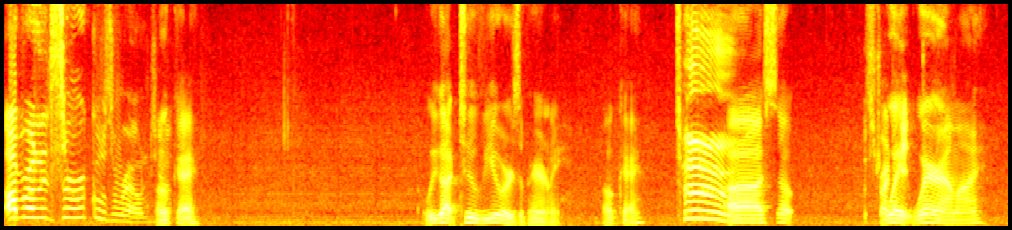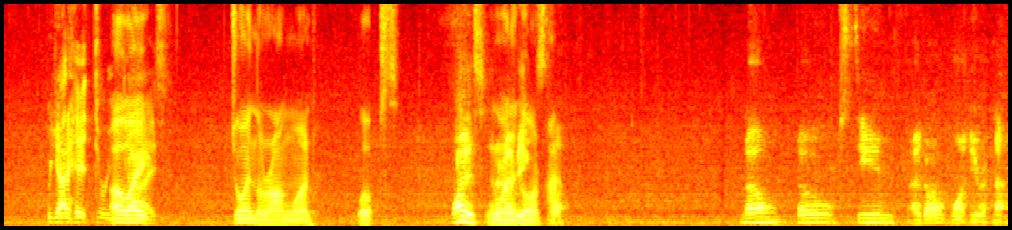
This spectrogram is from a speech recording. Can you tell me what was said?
I'm running circles around you. Okay. We got two viewers apparently. Okay. Two. Uh, so Let's try to wait, hit. where am I? We gotta hit three Oh, wait. guys. Joined the wrong one. Whoops. Why is We wanna internet go being slow? high. No, no, Steam. I don't want you right now.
